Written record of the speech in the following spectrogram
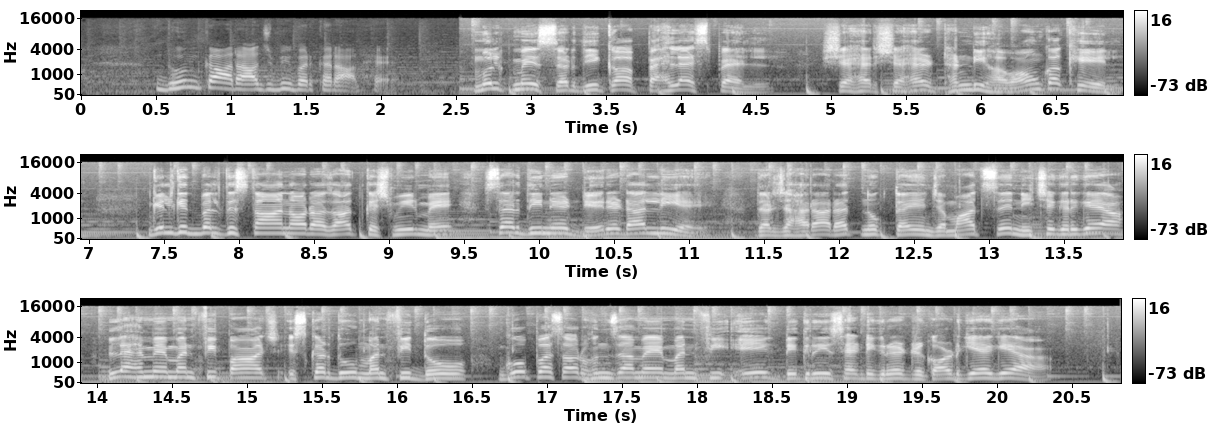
धुंध का राज भी बरकरार है। मुल्क में सर्दी का पहला स्पेल, शहर शहर ठंडी हवाओं का खेल। गिलगित बल्तिस्तान और आज़ाद कश्मीर में सर्दी ने डेरे डाल लिए। दर्ज हरारत नुकता जमात से नीचे गिर गया। लह में मनफी पाँच, इसकरदू मनफी दो, गोपस और हुंजा में मनफी एक डिग्री सेंटीग्रेड रिकॉर्ड किया गया।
